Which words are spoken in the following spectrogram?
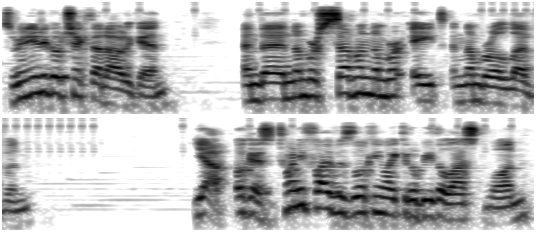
So we need to go check that out again. And then number 7, number 8, and number 11. Yeah, okay, so 25 is looking like it'll be the last one.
